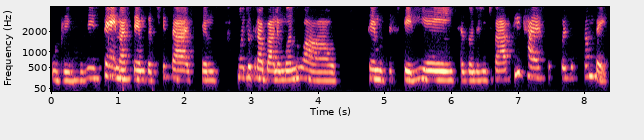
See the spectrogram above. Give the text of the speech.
os livros vivos, tem, nós temos atividades, temos muito trabalho manual, temos experiências, onde a gente vai aplicar essas coisas também.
